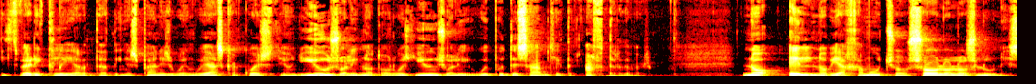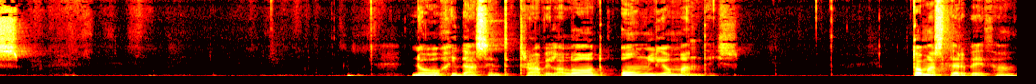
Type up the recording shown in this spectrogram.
it's very clear that in Spanish, when we ask a question, usually, not always, usually we put the subject after the verb. No, él no viaja mucho, solo los lunes. No, he doesn't travel a lot, only on Mondays. ¿Tomas cerveza?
